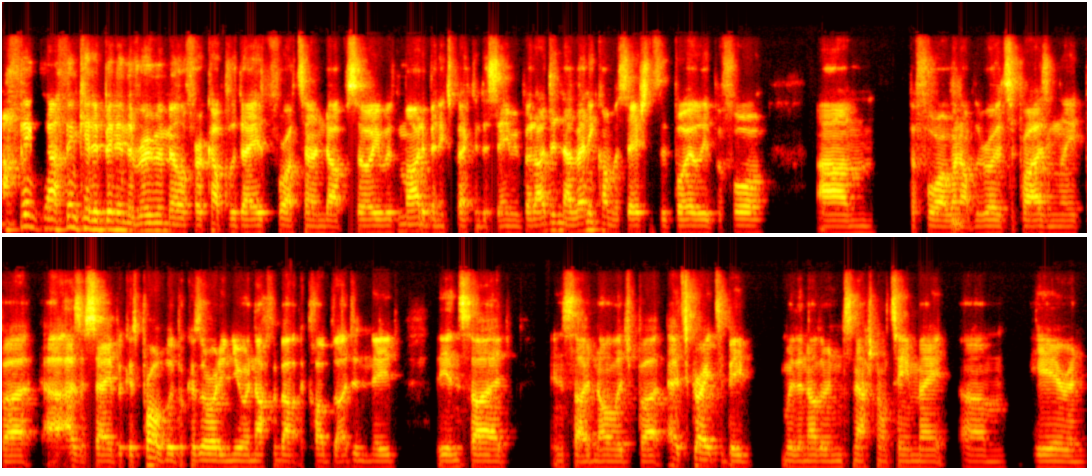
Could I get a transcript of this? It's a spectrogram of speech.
I think I think it had been in the rumor mill for a couple of days before I turned up, so he was might have been expecting to see me, but I didn't have any conversations with Boyle before um, before I went up the road. Surprisingly, but uh, as I say, because probably because I already knew enough about the club that I didn't need the inside inside knowledge. But it's great to be with another international teammate um, here, and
